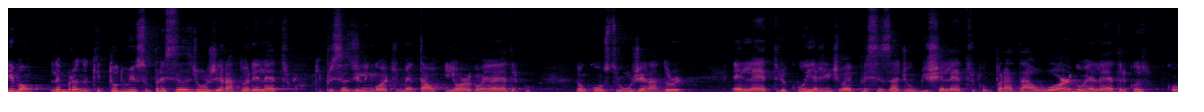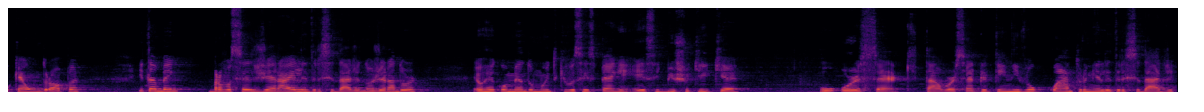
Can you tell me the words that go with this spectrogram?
E bom, lembrando que tudo isso precisa de um gerador elétrico, que precisa de lingote de metal e órgão elétrico. Então construa um gerador elétrico e a gente vai precisar de um bicho elétrico para dar o órgão elétrico, qualquer um dropa. E também para você gerar eletricidade no gerador, eu recomendo muito que vocês peguem esse bicho aqui que é o Orserk, tá? O Orserk tem nível 4 em eletricidade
